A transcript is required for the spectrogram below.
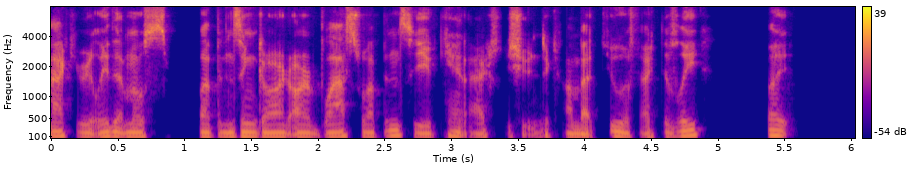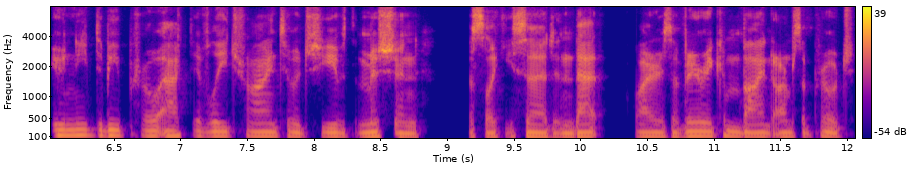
accurately that most weapons in guard are blast weapons, so you can't actually shoot into combat too effectively. But you need to be proactively trying to achieve the mission, just like you said, and that requires a very combined arms approach.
